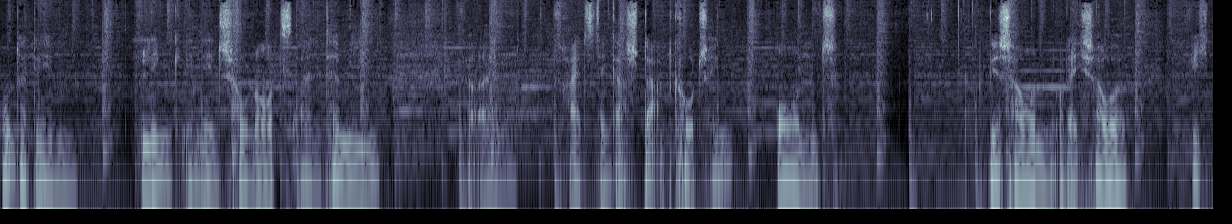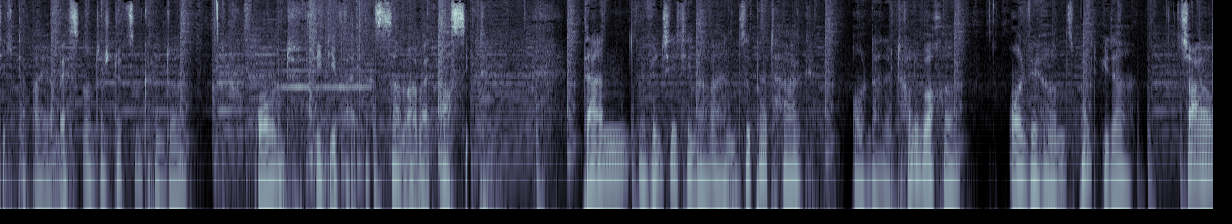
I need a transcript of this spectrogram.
unter dem Link in den Show Notes einen Termin für ein Freiheitsdenker Start Coaching und wir schauen oder ich schaue, wie ich dich dabei am besten unterstützen könnte und wie die weitere Zusammenarbeit aussieht. Dann wünsche ich dir noch einen super Tag und eine tolle Woche und wir hören uns bald wieder. Ciao,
